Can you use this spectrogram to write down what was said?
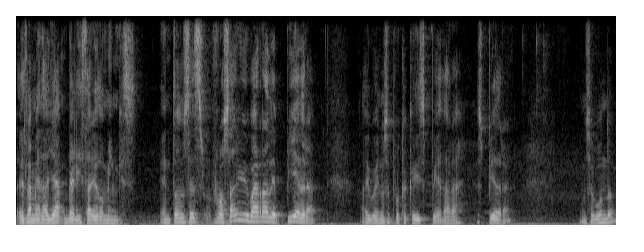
Es la medalla Belisario Domínguez. Entonces, Rosario Ibarra de Piedra. Ay, güey, no sé por qué dice Piedra. ¿Es piedra? Un segundo.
